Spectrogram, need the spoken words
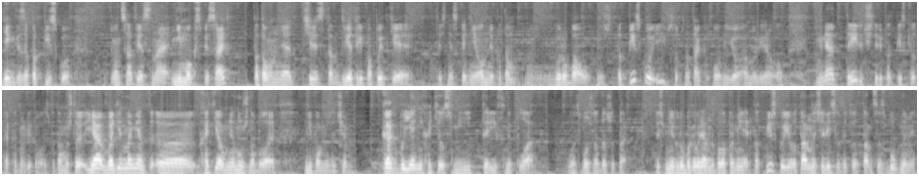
деньги за подписку, он, соответственно, не мог списать. Потом он мне через там 2-3 попытки, то есть несколько дней, он мне потом вырубал значит, подписку, и, собственно, так он ее аннулировал. У меня 3 или 4 подписки вот так аннулировалось, потому что я в один момент э, хотел, мне нужно было, не помню зачем, как бы я не хотел сменить тарифный план. Возможно, даже так. То есть мне, грубо говоря, надо было поменять подписку, и вот там начались вот эти вот танцы с бубнами,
